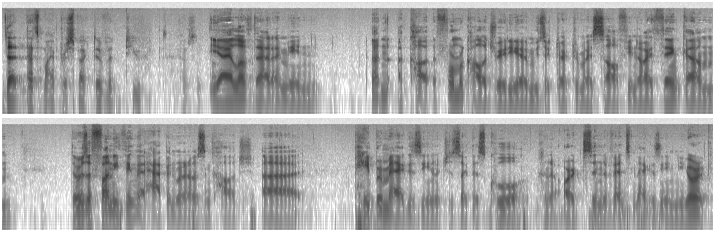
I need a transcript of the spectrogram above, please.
that that's my perspective. Do you have some? Yeah, I love that. I mean, a, a, co- a former college radio music director myself. You know, I think um, there was a funny thing that happened when I was in college. Uh, Paper Magazine, which is like this cool kind of arts and events magazine in New York,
